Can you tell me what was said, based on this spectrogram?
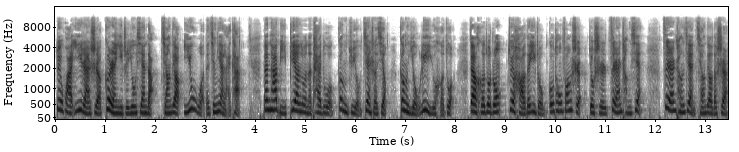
对话依然是个人意志优先的，强调以我的经验来看，但它比辩论的态度更具有建设性，更有利于合作。在合作中，最好的一种沟通方式就是自然呈现。自然呈现强调的是，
